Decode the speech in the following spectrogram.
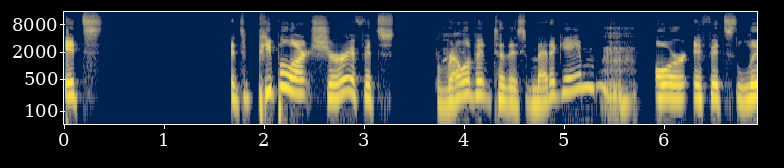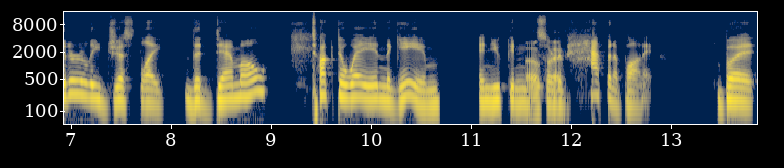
It's it's people aren't sure if it's relevant to this metagame or if it's literally just like the demo tucked away in the game and you can okay. sort of happen upon it. But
